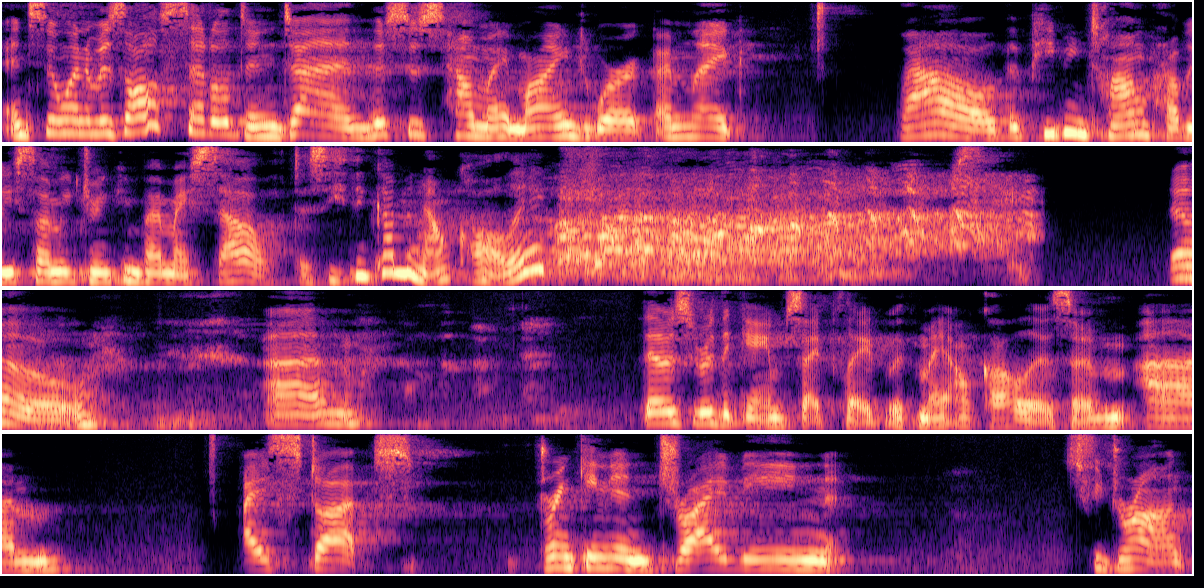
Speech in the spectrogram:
And so when it was all settled and done, this is how my mind worked. I'm like, wow, the peeping Tom probably saw me drinking by myself. Does he think I'm an alcoholic? no. Um, those were the games I played with my alcoholism. Um, I stopped drinking and driving too drunk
